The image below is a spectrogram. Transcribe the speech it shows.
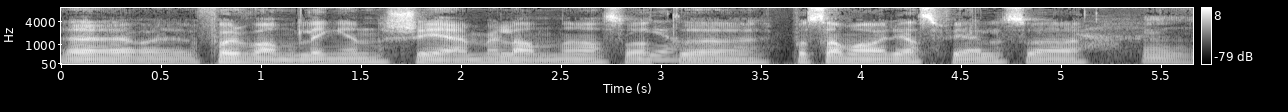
eh, forvandlingen skje med landet. Altså at Ja. eh, på Samarias fjell så Mm.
